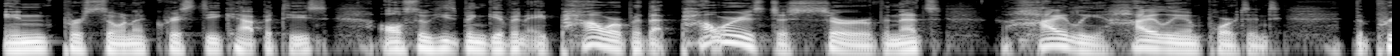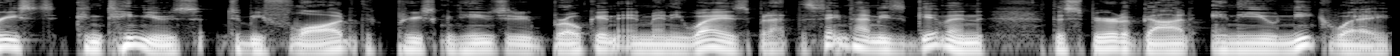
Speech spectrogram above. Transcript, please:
in persona Christi Capitis. Also, he's been given a power, but that power is to serve, and that's highly, highly important. The priest continues to be flawed, the priest continues to be broken in many ways, but at the same time, he's given the Spirit of God in a unique way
